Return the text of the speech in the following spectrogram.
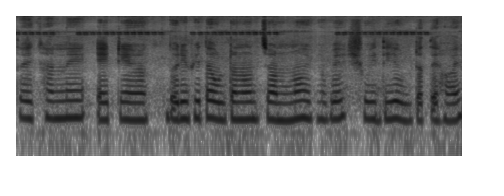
তো এখানে এটি, দড়ি ফিতা উল্টানোর জন্য এভাবে সুই দিয়ে উল্টাতে হয়।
